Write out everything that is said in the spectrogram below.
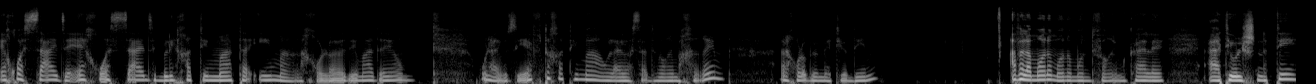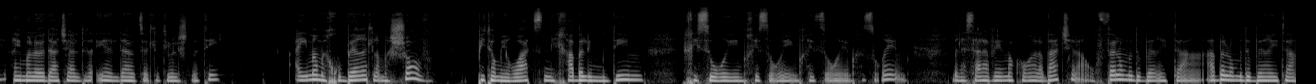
איך הוא עשה את זה? איך הוא עשה את זה בלי חתימת האימא? אנחנו לא יודעים עד היום. אולי הוא זייף את החתימה, אולי הוא עשה דברים אחרים. אנחנו לא באמת יודעים. אבל המון המון המון דברים כאלה. היה טיול שנתי, האמא לא יודעת שהילדה יוצאת לטיול שנתי. האמא מחוברת למשוב, פתאום היא רואה צניחה בלימודים, חיסורים, חיסורים, חיסורים, חיסורים. מנסה להבין מה קורה לבת שלה, הרופא לא מדבר איתה, אבא לא מדבר איתה.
